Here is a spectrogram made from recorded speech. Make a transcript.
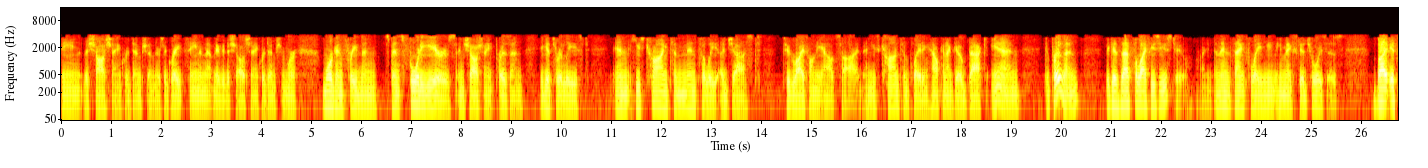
seen The Shawshank Redemption, there's a great scene in that movie, The Shawshank Redemption, where Morgan Freeman spends 40 years in Shawshank prison. He gets released and he's trying to mentally adjust to life on the outside. And he's contemplating how can I go back in to prison because that's the life he's used to. Right? And then thankfully he, he makes good choices. But it's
